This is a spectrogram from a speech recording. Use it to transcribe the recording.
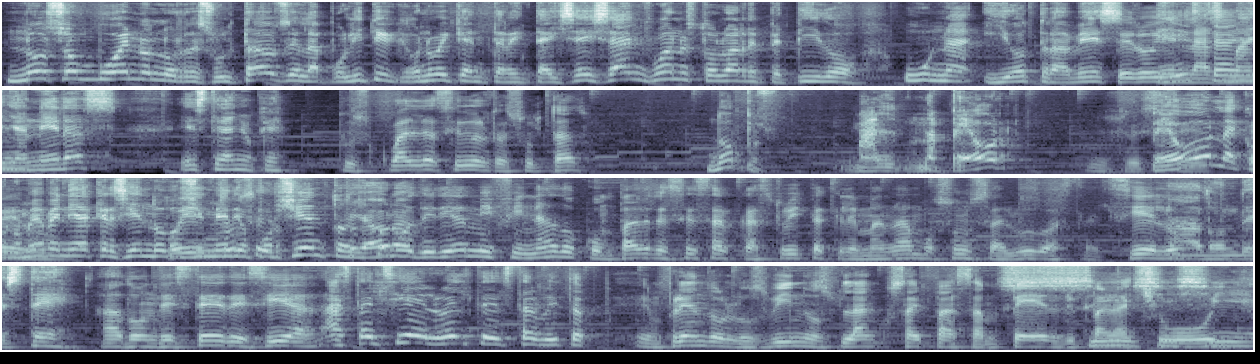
no son buenos los resultados de la política económica en 36 años. Bueno, esto lo ha repetido una y otra vez Pero ¿y en este las año? mañaneras. ¿Este año qué? Pues ¿cuál ha sido el resultado? No, pues mal, ma- peor. Pues, este, Peor, la economía pero- venía creciendo Oye, 2,5% entonces, y ¿tú ahora Como diría mi finado compadre César Castruita, que le mandamos un saludo hasta el cielo. a donde esté. a donde esté, decía, hasta el cielo, él te está ahorita enfriando los vinos blancos ahí para San Pedro y Sí, para Chuy. sí.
